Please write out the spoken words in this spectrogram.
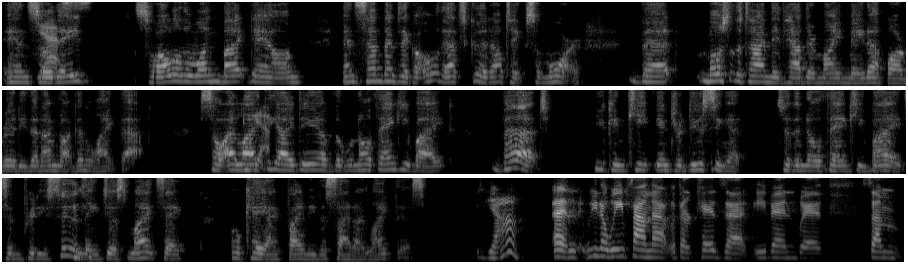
And so yes. they swallow the one bite down and sometimes they go oh that's good. I'll take some more. But most of the time they've had their mind made up already that i'm not going to like that. So i like yeah. the idea of the no thank you bite but you can keep introducing it to the no thank you bites and pretty soon mm-hmm. they just might say okay i finally decide i like this yeah. And, you know, we found that with our kids that even with some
